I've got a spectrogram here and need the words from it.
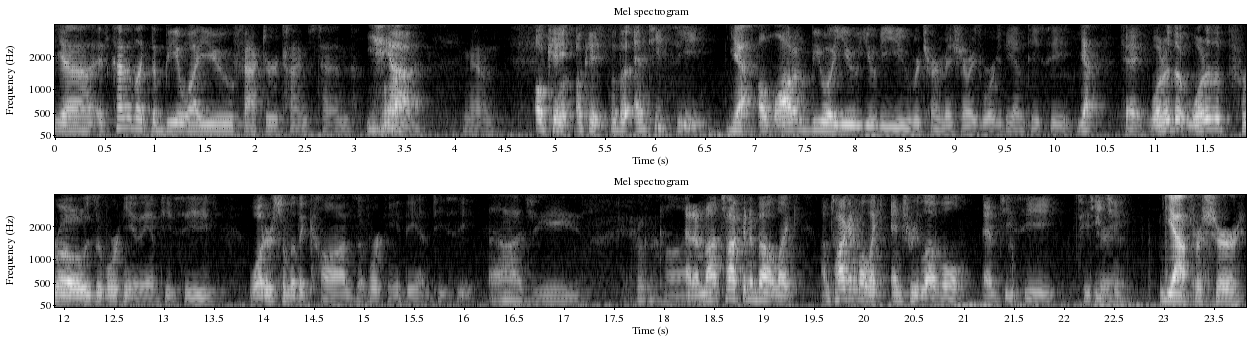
Yeah, it's kind of like the BYU factor times ten. yeah. Man. Okay, okay. So the MTC, Yeah. a lot of BYU, UVU return missionaries work at the MTC. Yep. Okay, what are the what are the pros of working at the MTC? What are some of the cons of working at the MTC? Oh, jeez. Pros and cons. And I'm not talking about like I'm talking about like entry level MTC Teacher. teaching. Yeah, for sure.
